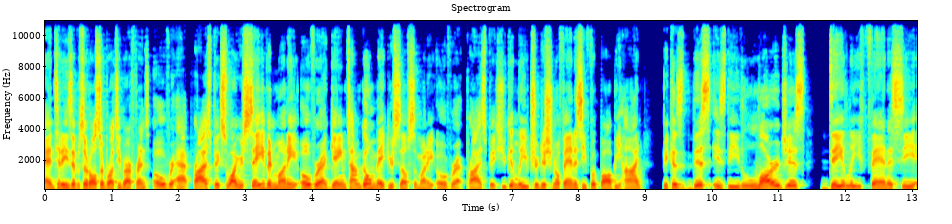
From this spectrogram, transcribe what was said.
And today's episode also brought to you by our friends over at Prize Picks. So while you're saving money over at Game Time, go make yourself some money over at Prize Picks. You can leave traditional fantasy football behind because this is the largest daily fantasy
